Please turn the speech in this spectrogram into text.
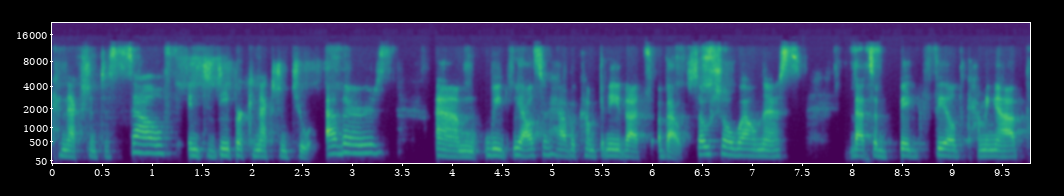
connection to self into deeper connection to others. Um, we, we also have a company that's about social wellness that's a big field coming up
